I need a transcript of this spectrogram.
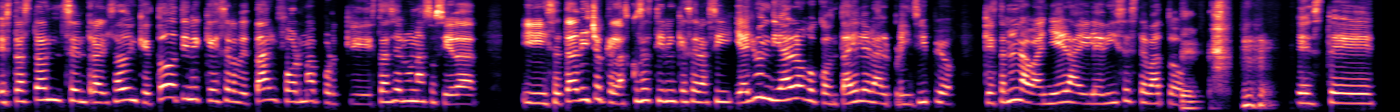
estás tan centralizado en que todo tiene que ser de tal forma porque estás en una sociedad y se te ha dicho que las cosas tienen que ser así. Y hay un diálogo con Tyler al principio, que están en la bañera y le dice este vato, Sí. este,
